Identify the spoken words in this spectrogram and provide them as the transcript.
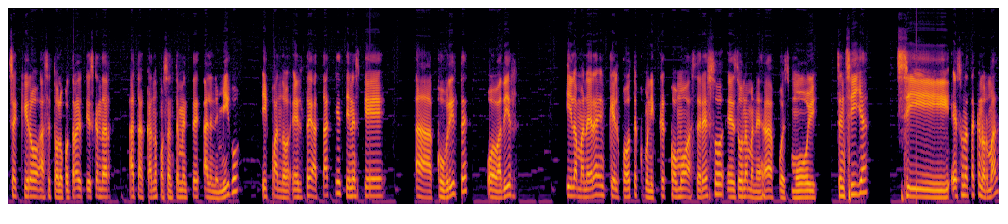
Sekiro hace todo lo contrario, tienes que andar atacando constantemente al enemigo y cuando él te ataque tienes que uh, cubrirte o evadir. Y la manera en que el juego te comunica cómo hacer eso es de una manera pues muy sencilla. Si es un ataque normal,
